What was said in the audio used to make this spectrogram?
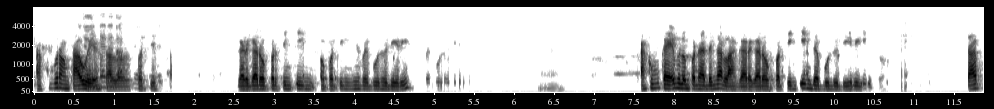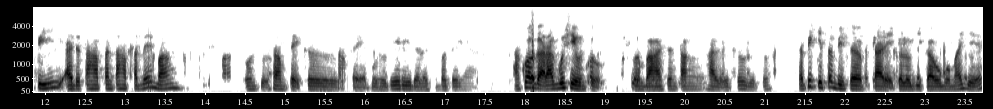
aku kurang tahu ya kalau persis gara-gara overthinking overthinking sampai bunuh diri. Hmm. Aku kayaknya belum pernah dengar lah gara-gara overthinking udah bunuh diri gitu. Tapi ada tahapan-tahapan memang untuk sampai ke kayak bunuh diri dan lain sebagainya. Aku agak ragu sih untuk membahas tentang hal itu gitu. Tapi kita bisa tarik ke logika umum aja ya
